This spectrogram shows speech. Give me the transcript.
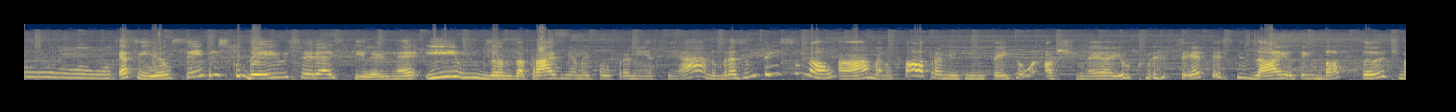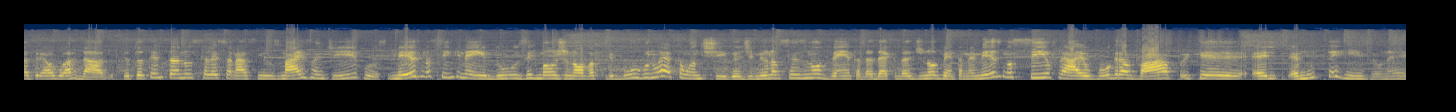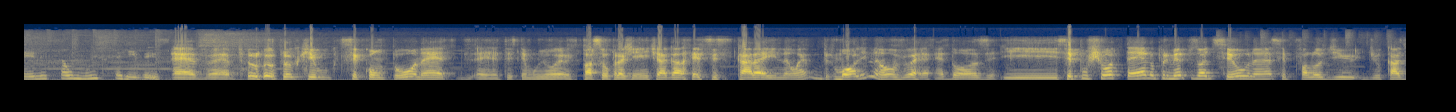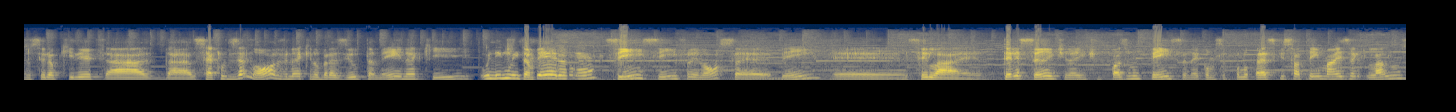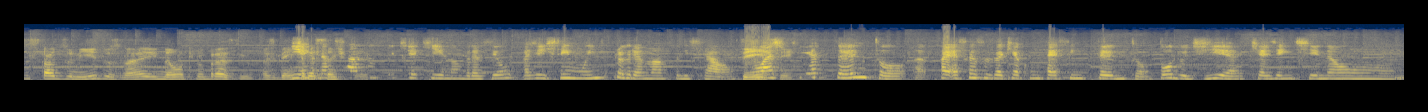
Assim, eu sempre estudei os serial killers, né? E uns anos atrás, minha mãe falou pra mim assim: ah, no Brasil não tem isso não. Ah, mas não fala pra mim que não tem, que eu acho, né? Aí eu comecei a pesquisar e eu tenho bastante material material guardado. Eu tô tentando selecionar assim os mais antigos, mesmo assim que nem dos Irmãos de Nova Friburgo, não é tão antiga, é de 1990, da década de 90, mas mesmo assim eu falei, ah, eu vou gravar porque é, é muito terrível, né? Eles são muito terríveis. É, é pelo, pelo, que você contou, né? É, testemunhou, passou pra gente, a galera, esses caras aí não é mole, não, viu? É, é, dose. E você puxou até no primeiro episódio seu, né? Você falou de, de um caso de um serial killer da, da, do século XIX né? Aqui no Brasil também, né? Que. O linguiceiro, também... né? Sim, sim. Falei, nossa, é bem. É, sei lá, é interessante, né? A gente quase não pensa, né? Como você falou, parece que só tem mais lá nos Estados Unidos, né? E não aqui no Brasil. Mas bem e é interessante. É engraçado porque aqui no Brasil a gente tem muito programa policial. Sim, Eu acho sim. que é tanto. As coisas aqui acontecem tanto todo dia que a gente não,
